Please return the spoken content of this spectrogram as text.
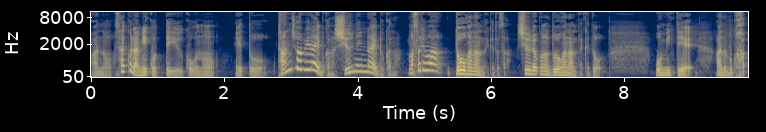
あの、桜美子っていう子の、えっと、誕生日ライブかな？周年ライブかな？まあ、それは動画なんだけどさ、収録の動画なんだけど、を見て、あの、僕は、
